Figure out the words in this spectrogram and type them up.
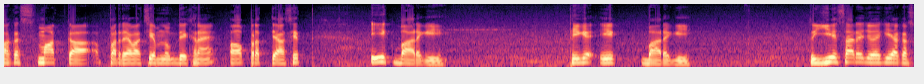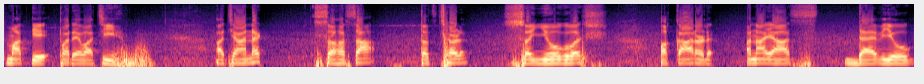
अकस्मात का पर्यावाची हम लोग देख रहे हैं। अप्रत्याशित एक बारगी। ठीक है, एक बारगी। तो ये सारे जो है कि अकस्मात के पर्यावाची हैं। अचानक, सहसा, तत्क्षण, संयोगवश, अकारण, अनायास, दैवयोग,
